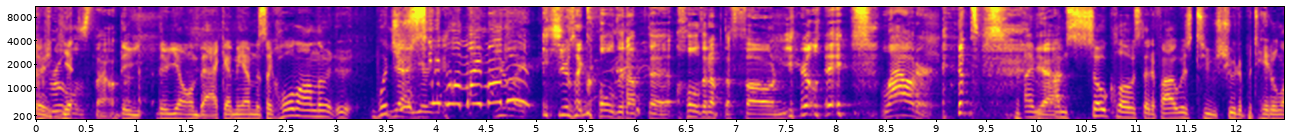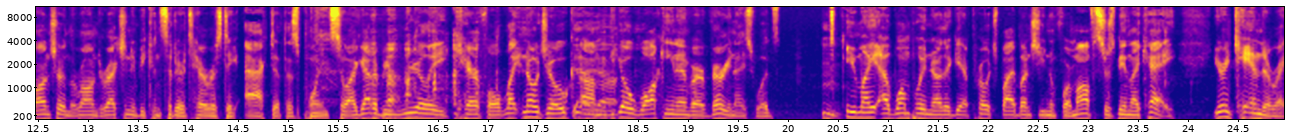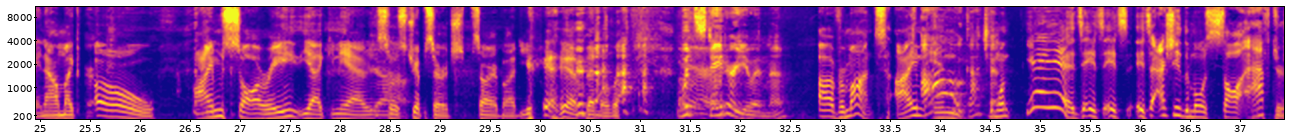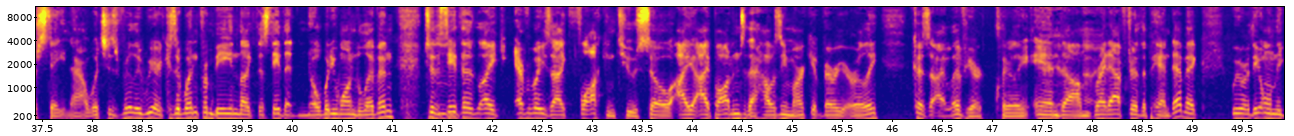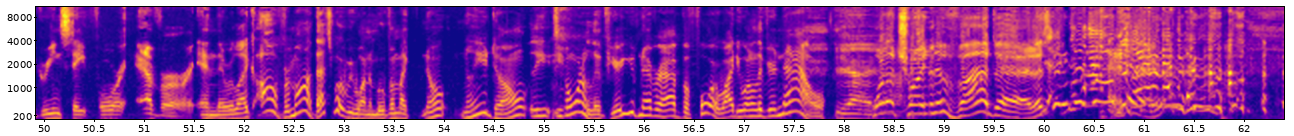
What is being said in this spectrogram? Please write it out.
That they're, ye- rules, though. they're they're yelling back at me. I'm just like, "Hold on, let me, would you say about my you're mother?" like, you're like holding up the holding up the phone. You're like louder. I'm, yeah. I'm so close that if I was to shoot a potato launcher in the wrong direction, it'd be considered a terroristic act at this point. So I got to be really careful. Like, no joke. um, yeah. If you go walking in our very nice woods, you might at one point or another get approached by a bunch of uniform officers being like, hey, you're in Canada right now. I'm like, oh, I'm sorry. Yeah, can, yeah, So strip search. Sorry, bud. You're yeah, bend over. what state are you in, man? Uh, Vermont. I'm Oh, in. gotcha. One, yeah, yeah. It's it's it's it's actually the most sought after state now, which is really weird because it went from being like the state that nobody wanted to live in to the Hmm. state that like everybody's like flocking to. So I I bought into the housing market very early because I live here clearly, and yeah. um, Oh, right after the pandemic, we were the only green state forever, and they were like, "Oh, Vermont, that's where we want to move." I'm like, "No, no, you don't. You, you don't want to live here. You've never have before. Why do you want to live here now?" Yeah, Why not try Nevada? Let's go Nevada.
